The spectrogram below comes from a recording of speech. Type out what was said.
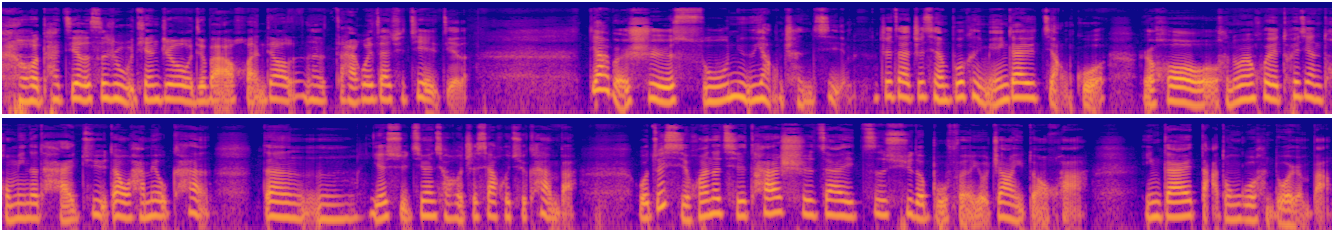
然后他借了四十五天之后，我就把它还掉了。那还会再去借一借的。第二本是《俗女养成记》，这在之前播客里面应该讲过。然后很多人会推荐同名的台剧，但我还没有看。但嗯，也许机缘巧合之下会去看吧。我最喜欢的其实它是在自序的部分有这样一段话，应该打动过很多人吧。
